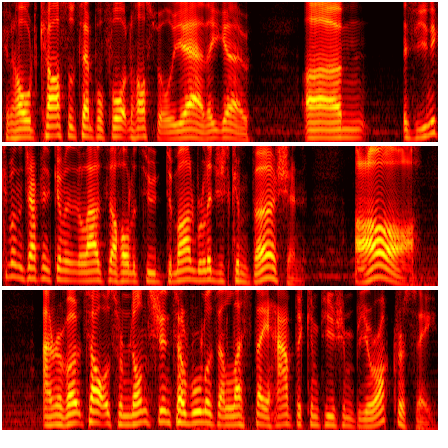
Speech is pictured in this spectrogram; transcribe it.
can hold castle, temple, fort, and hospital. Yeah, there you go. Um, it's unique among the Japanese government that allows the holder to demand religious conversion. Ah. And revoke titles from non-Shinto rulers unless they have the Confucian bureaucracy.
